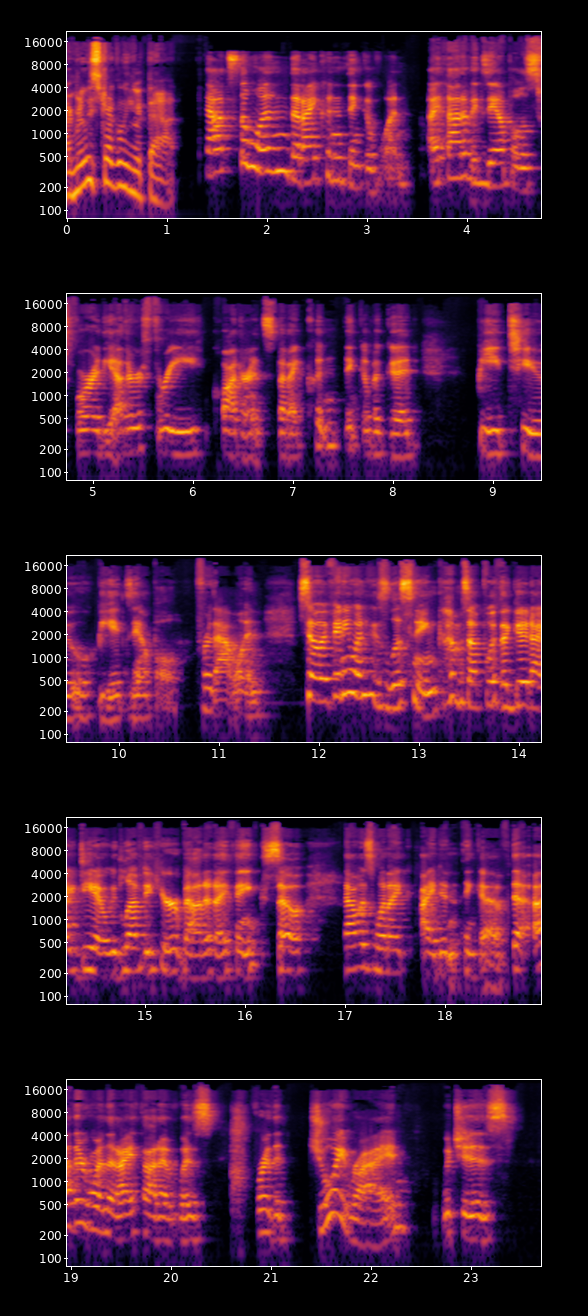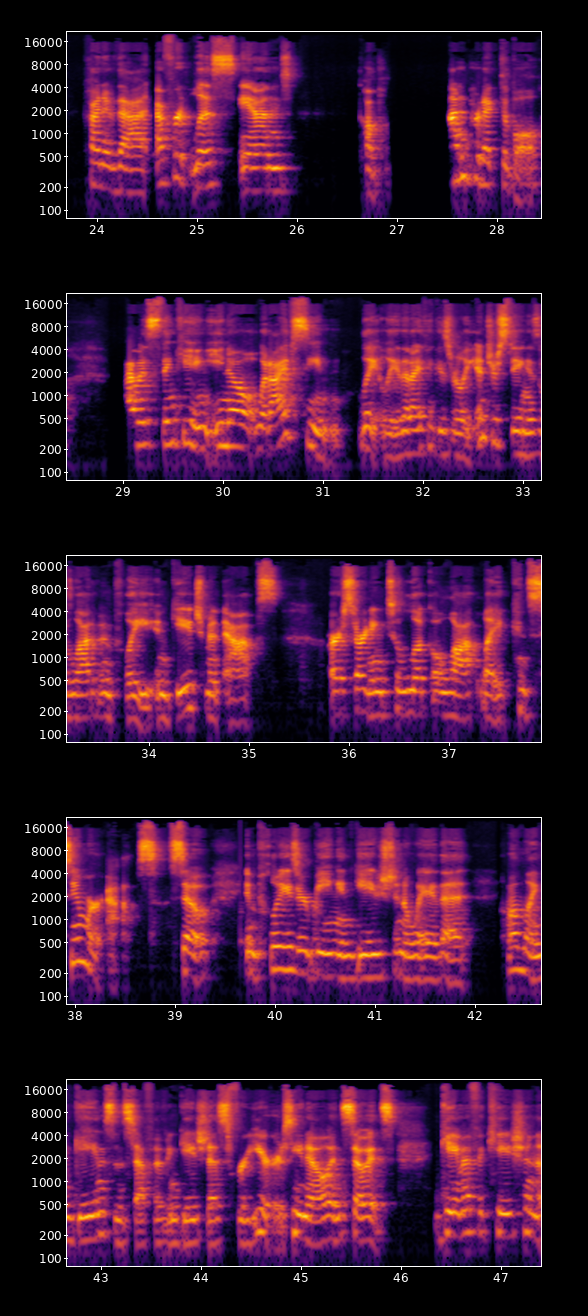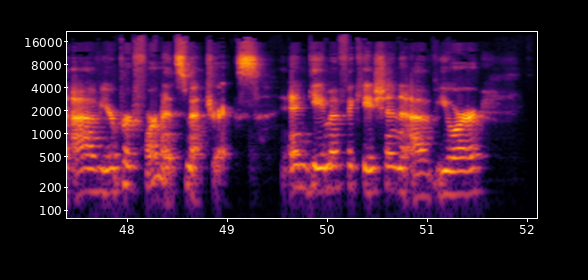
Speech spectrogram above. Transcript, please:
I'm really struggling with that that's the one that I couldn't think of one. I thought of examples for the other three quadrants, but I couldn't think of a good B2B example for that one. So if anyone who's listening comes up with a good idea, we'd love to hear about it, I think. So that was one I, I didn't think of. The other one that I thought of was for the joyride, which is kind of that effortless and unpredictable. I was thinking, you know, what I've seen lately that I think is really interesting is a lot of employee engagement apps are starting to look a lot like consumer apps. So employees are being engaged in a way that online games and stuff have engaged us for years, you know, and so it's gamification of your performance metrics and gamification of your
